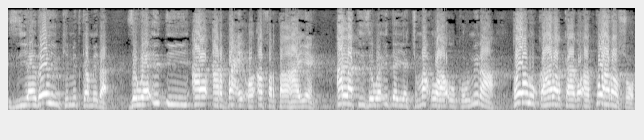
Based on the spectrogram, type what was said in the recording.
ziyaadooyinkii mid ka mid a zawaa'idii alarbaci oo afarta ahaayeen. Allatii zawaa'ida yajmacuhaa uu kulminaa. Qowluka hadalkaaga aad ku hadasho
